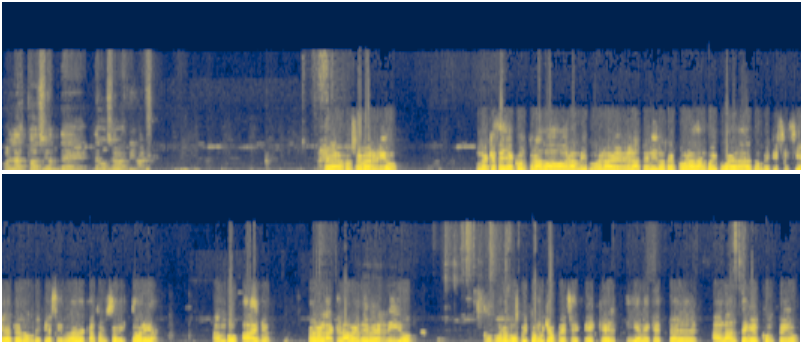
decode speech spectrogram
con, la actuación de, de José Berrío. Mira, José Berrío no es que se haya encontrado ahora mismo, ¿verdad? él ha tenido temporadas muy buenas, 2017, 2019, 14 victorias ambos años, pero la clave de Berrío como lo hemos visto muchas veces, es que él tiene que estar adelante en el conteo.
